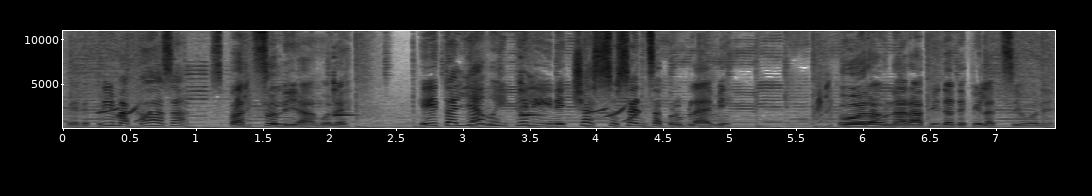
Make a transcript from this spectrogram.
Per prima cosa, spazzoliamole. E tagliamo i peli in eccesso senza problemi. Ora una rapida depilazione.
